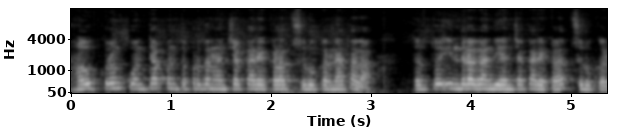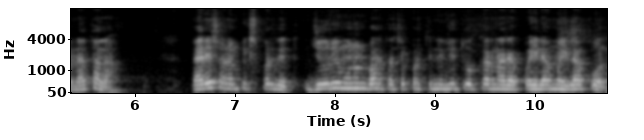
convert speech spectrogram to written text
हा उपक्रम कोणत्या पंतप्रधानांच्या कार्यकाळात सुरू करण्यात आला? तर तो इंदिरा गांधी यांच्या कार्यकाळात सुरू करण्यात आला. पॅरिस ऑलिम्पिक स्पर्धेत ज्युरी म्हणून भारताचे प्रतिनिधित्व करणाऱ्या पहिल्या महिला कोण?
